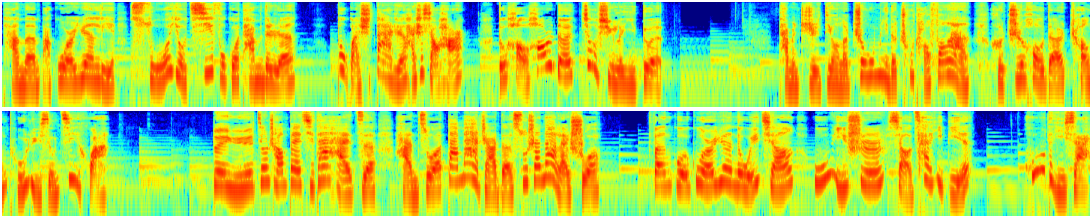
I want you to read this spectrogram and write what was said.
他们把孤儿院里所有欺负过他们的人，不管是大人还是小孩，都好好的教训了一顿。他们制定了周密的出逃方案和之后的长途旅行计划。对于经常被其他孩子喊作“大蚂蚱”的苏珊娜来说，翻过孤儿院的围墙无疑是小菜一碟，呼的一下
